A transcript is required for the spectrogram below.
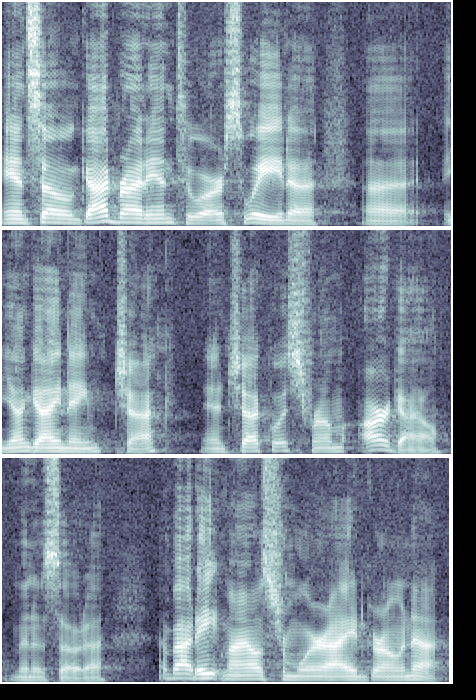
And so God brought into our suite a, a young guy named Chuck, and Chuck was from Argyle, Minnesota, about eight miles from where I had grown up.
